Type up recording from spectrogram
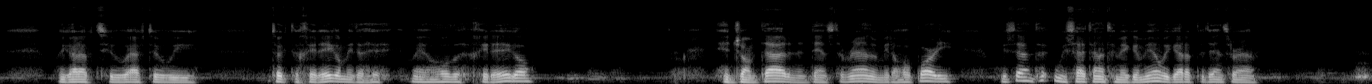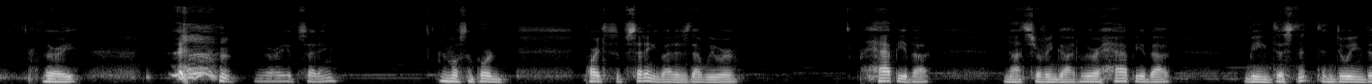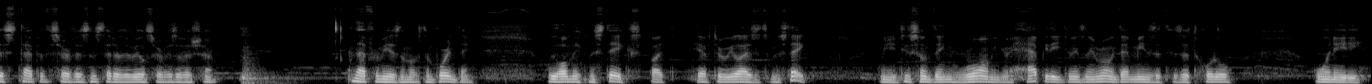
We got up to after we took the Chet Egel, made the made a whole Chet Egel. It jumped out and it danced around. We made a whole party. We sat we sat down to make a meal. We got up to dance around. Very very upsetting the most important part that's upsetting about it is that we were happy about not serving God. We were happy about being distant and doing this type of service instead of the real service of Hashem. And that for me is the most important thing. We all make mistakes, but you have to realize it's a mistake. When you do something wrong and you're happy that you're doing something wrong, that means that there's a total 180.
